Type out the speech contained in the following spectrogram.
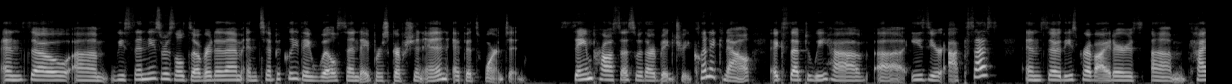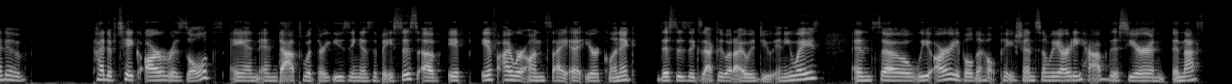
And so um, we send these results over to them, and typically they will send a prescription in if it's warranted. Same process with our Big Tree Clinic now, except we have uh, easier access, and so these providers um, kind of kind of take our results and and that's what they're using as a basis of if if I were on site at your clinic, this is exactly what I would do anyways. And so we are able to help patients and we already have this year and and that's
